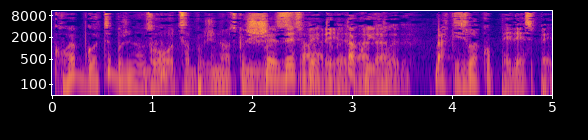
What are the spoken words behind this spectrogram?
Ko je Goca Božinovska? Goca Božinovska. 65, pa tako izgleda. Brat, izgleda kao 55.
